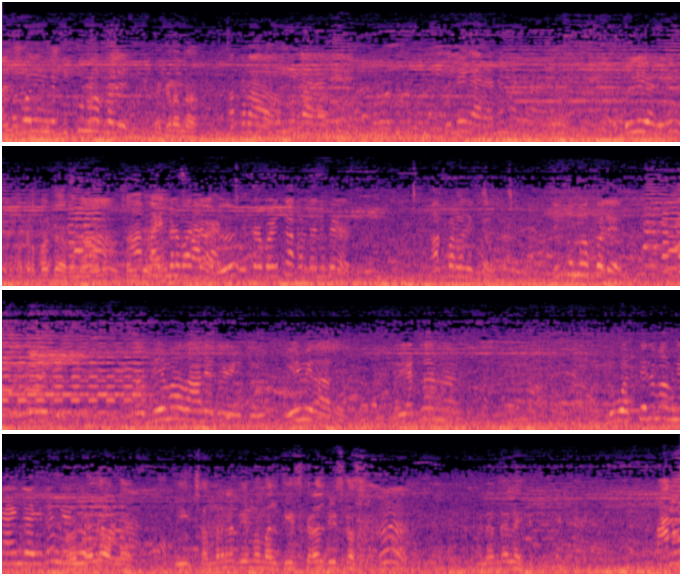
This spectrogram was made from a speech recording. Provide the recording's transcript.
చచ్చిపోయి ఇంకా దిక్కు మొక్కలేదు ఎక్కడన్నా? అక్కడ బుల్లి అని అక్కడ పడ్డారు. చనిపోయారు. ఇక్కడ పడ్డాడు. ఇక్కడ పడితే అక్కడ చనిపోయాడు హాస్పిటల్ తీసుకెళ్తాడు దిక్కు మొక్కలేదు బీమా రాలేదు ఆయనకి ఏమీ రాలేదు. మరి ఎట్లా అన్నా? నువ్వు వస్తేనే మాకు న్యాయం జరిగితే మేము. ఈ చంద్రన బీమా మళ్ళీ తీసుకురాలి తీసుకొస్తాం. మనం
